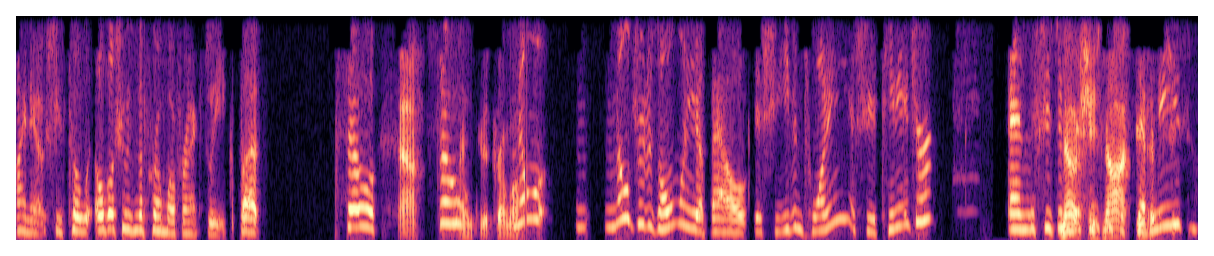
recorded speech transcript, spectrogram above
I know. She's totally, although she was in the promo for next week. But so, Yeah, so thank you, promo. Mil- Mildred is only about, is she even 20? Is she a teenager? And she's No, she's not. the She's- 70s?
